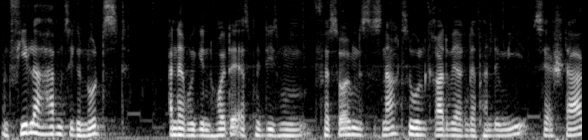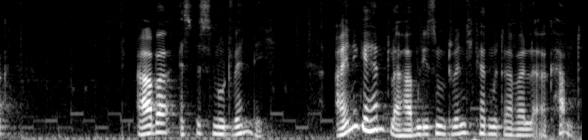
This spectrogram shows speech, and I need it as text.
Und viele haben sie genutzt. Andere beginnen heute erst mit diesem Versäumnis des nachzuholen, gerade während der Pandemie, sehr stark. Aber es ist notwendig. Einige Händler haben diese Notwendigkeit mittlerweile erkannt.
